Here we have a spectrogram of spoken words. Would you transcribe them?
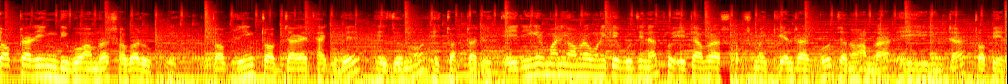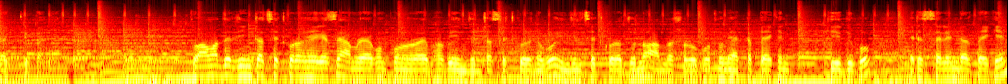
টপটা রিং দিব আমরা সবার উপরে। টপ রিং টপ জায়গায় থাকবে, এই জন্য এই টপটা রিং এই রিংয়ের মানে আমরা অনেকে বুঝি না, তো এটা আমরা সবসময় খেয়াল রাখব যেন আমরা এই রিংটা টপে রাখতে পারি। তো আমাদের রিংটা সেট করা হয়ে গেছে, আমরা এখন পুনরায় ভাবে ইঞ্জিনটা সেট করে নেব। ইঞ্জিন সেট করার জন্য আমরা সর্বপ্রথমে একটা প্যাকেট দিয়ে দিব। এটা সিলিন্ডার প্যাকেট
